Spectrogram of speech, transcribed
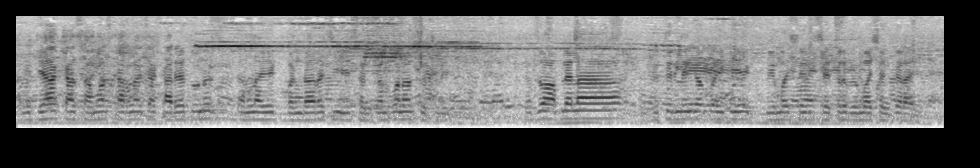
आणि त्या का समाजकारणाच्या कार्यातूनच त्यांना एक भंडाराची संकल्पना सुचली. जो आपल्याला ज्योतिर्लिंगापैकी एक भीमाशंकर क्षेत्र भीमाशंकर आहे.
